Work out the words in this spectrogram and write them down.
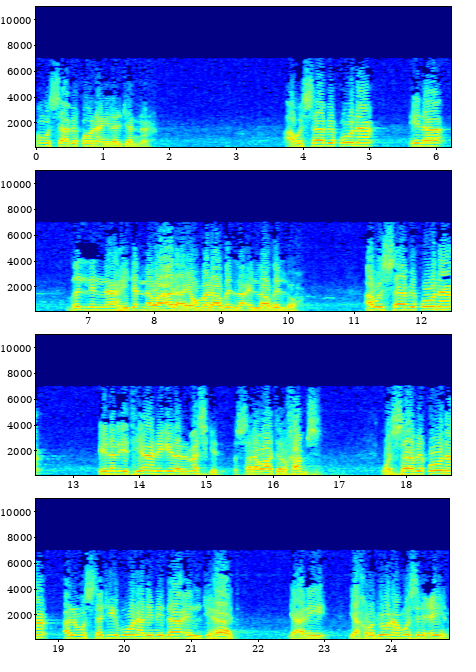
هم السابقون إلى الجنة. أو السابقون إلى ظل الله جل وعلا يوم لا ظل إلا ظله. أو السابقون إلى الإتيان إلى المسجد الصلوات الخمس. والسابقون المستجيبون لنداء الجهاد يعني يخرجون مسرعين.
